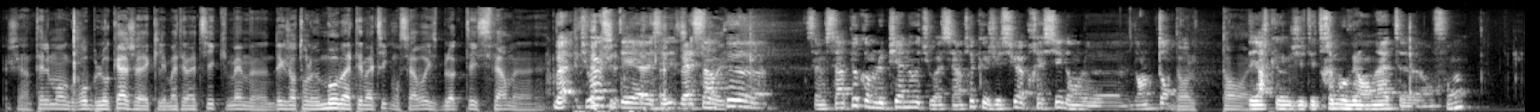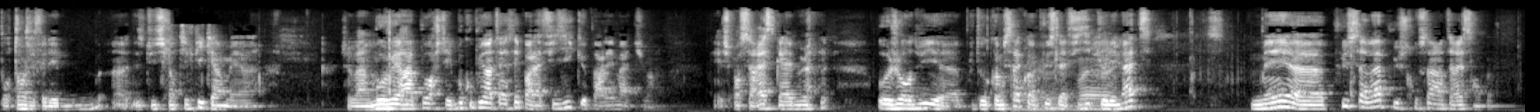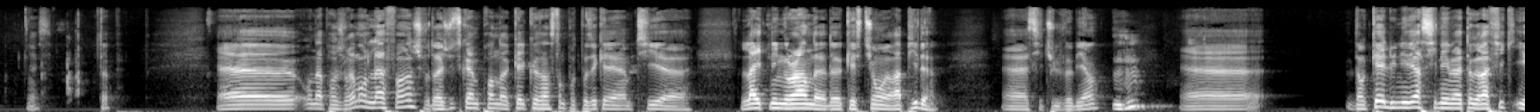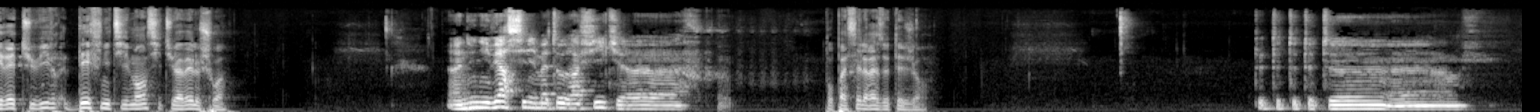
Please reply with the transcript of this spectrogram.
J'ai un tellement gros blocage avec les mathématiques, même euh, dès que j'entends le mot mathématiques, mon cerveau il se bloque, il se ferme. Euh. Bah, tu vois, c'était, euh, bah, c'est, un peu, c'est un peu comme le piano, tu vois. C'est un truc que j'ai su apprécier dans le, dans le temps. Dans le temps. C'est-à-dire que j'étais très mauvais en maths en fond. Pourtant, j'ai fait des, études scientifiques, hein, mais j'avais un mauvais rapport. J'étais beaucoup plus intéressé par la physique que par les maths, tu vois. Et je pense que ça reste quand même aujourd'hui plutôt comme ça, quoi. Plus la physique que les maths. Mais euh, plus ça va, plus je trouve ça intéressant. Quoi. Yes. Top. Euh, on approche vraiment de la fin. Je voudrais juste quand même prendre quelques instants pour te poser un petit euh, lightning round de questions rapides, si tu le veux bien. Mm-hmm. dans quel univers cinématographique irais-tu vivre définitivement si tu avais le choix? Un univers cinématographique. Pour passer le reste de tes jours. Euh...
